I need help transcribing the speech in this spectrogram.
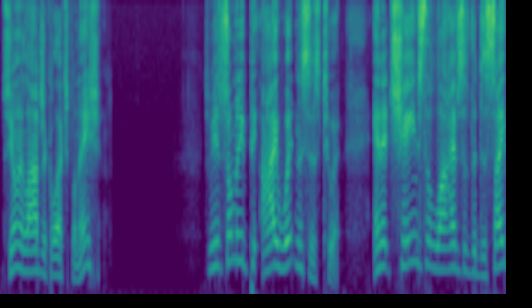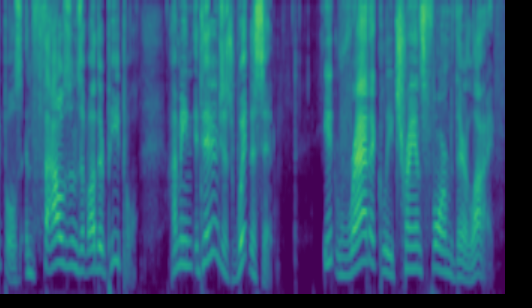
It's the only logical explanation. So we had so many eyewitnesses to it, and it changed the lives of the disciples and thousands of other people. I mean, it didn't just witness it, it radically transformed their life.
